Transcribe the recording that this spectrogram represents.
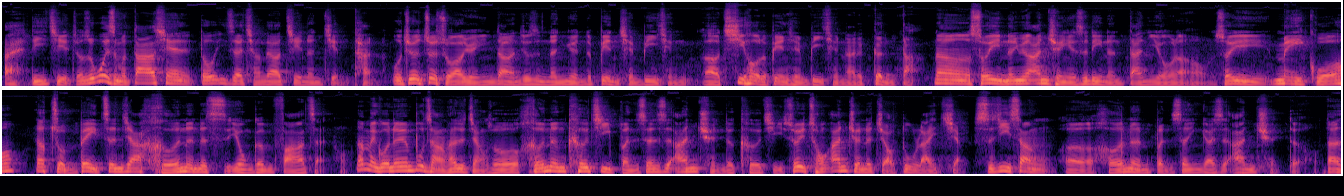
哎理解，就是为什么大家现在都一直在强调节能减碳？我觉得最主要原因当然就是能源的变迁比以前呃气候的变迁比以前来的更大。那所以能源安全也是令人担忧了哦，所以美国要准备增加核能的使用跟发展哦。那美国能源部长他就讲说，核能科技本身是安全的科技，所以从安全的角度来讲，实际上呃核能本身应该是安全的。那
